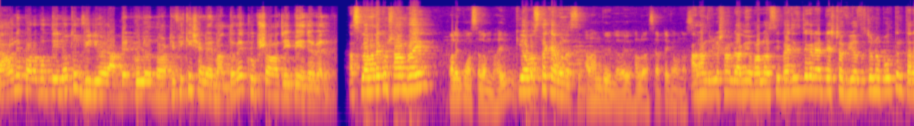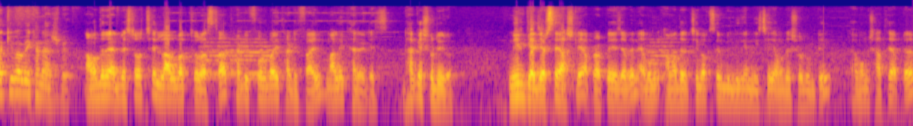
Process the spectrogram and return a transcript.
তাহলে পরবর্তী নতুন ভিডিওর আপডেটগুলো নোটিফিকেশনের মাধ্যমে খুব সহজেই পেয়ে যাবেন। আসসালামু আলাইকুম শাম ভাই। ওয়ালাইকুম আসসালাম ভাই। কি অবস্থা কেমন আছেন? আলহামদুলিল্লাহ ভাই ভালো আছে। আপনি কেমন আছেন? আলহামদুলিল্লাহ শাম আমিও ভালো আছি। ভাই যদি জায়গার অ্যাড্রেসটা ভিউয়ারদের জন্য বলতেন তারা কীভাবে এখানে আসবে? আমাদের অ্যাড্রেসটা হচ্ছে Lalbagh Chowrasta thirty four by thirty five Malik heritage Dhakeshwari road Mir গ্যাজেটসে আসলে আপনারা পেয়ে যাবেন এবং আমাদের চিলক্সের বিল্ডিংয়ের নিচেই আমাদের শোরুমটি এবং সাথে আপনার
